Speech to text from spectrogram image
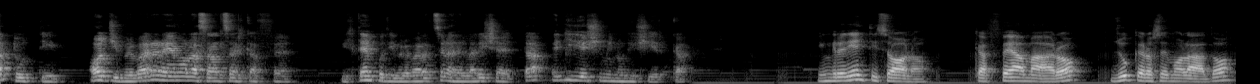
a tutti! Oggi prepareremo la salsa al caffè. Il tempo di preparazione della ricetta è di 10 minuti circa. Gli ingredienti sono caffè amaro, zucchero semolato,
